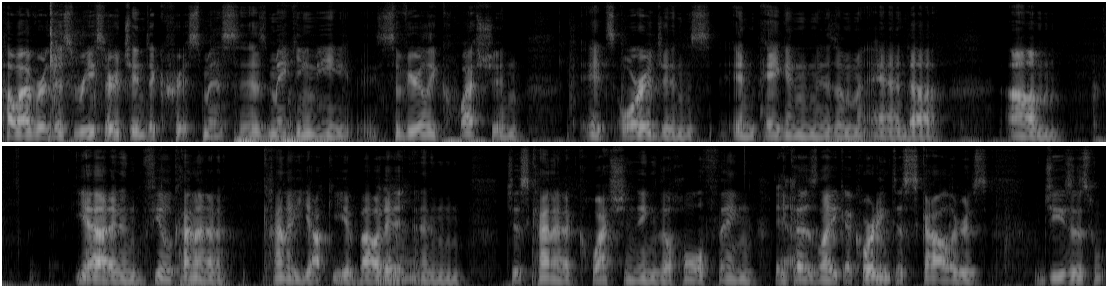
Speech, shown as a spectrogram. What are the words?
However, this research into Christmas is making me severely question its origins in paganism and, uh, um, yeah, and feel kind of kind of yucky about it and just kind of questioning the whole thing Yeah. because, like, according to scholars. Jesus w-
